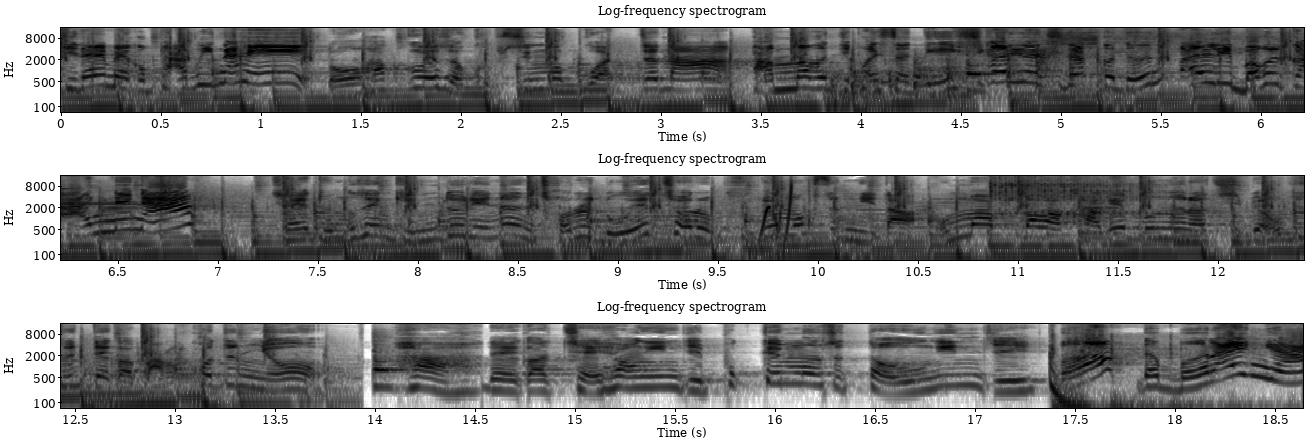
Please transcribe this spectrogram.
지랄 말고 밥이나 해. 너 학교에서 급식 먹고 왔잖아. 밥 먹은 지 벌써 4시간이나 지났거든. 빨리 먹을 거 안 내나? 제 동생 김두리는 저를 노예처럼 부려먹습니다. 엄마 아빠가 가게 보느라 집에 없을 때가 많거든요. 하, 내가 제 형인지 포켓몬스터 응인지 뭐? 너 뭐라 했냐?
